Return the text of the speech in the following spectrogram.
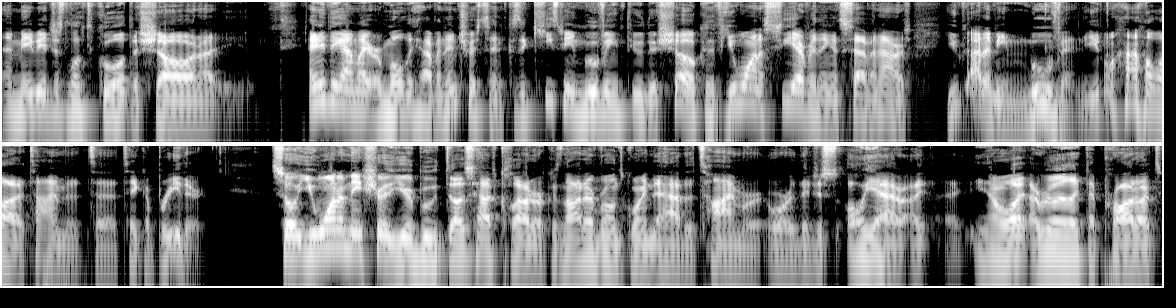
and maybe it just looked cool at the show, and I, anything I might remotely have an interest in because it keeps me moving through the show. Because if you want to see everything in seven hours, you got to be moving. You don't have a lot of time to, to take a breather. So you want to make sure that your booth does have collateral because not everyone's going to have the time or, or they just, oh yeah, I, I, you know what? I really like that product.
